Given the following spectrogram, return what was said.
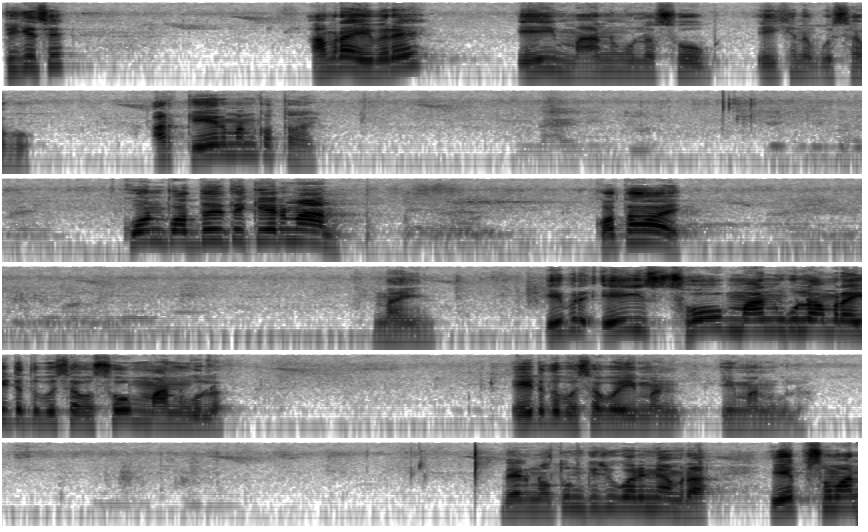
ঠিক আছে? আমরা এবারে এই মানগুলো সব এইখানে বসাবো। আর কে এর মান কত হয়? কোন পদ্ধতিতে কে এর মান? কত হয়? নাইন। এবার এই সব মানগুলো আমরা এইটাতে বসাবো, সব মানগুলো। এইটাতে বসাবো এই মান, এই মানগুলো। দেখ, নতুন কিছু করিনি আমরা। এফ সমান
